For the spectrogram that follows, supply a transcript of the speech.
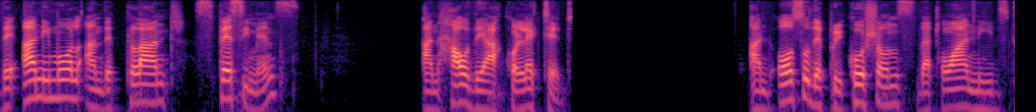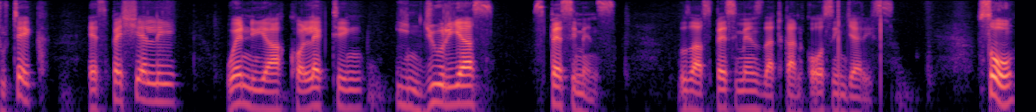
the animal and the plant specimens and how they are collected, and also the precautions that one needs to take, especially when you are collecting injurious specimens. Those are specimens that can cause injuries. So,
